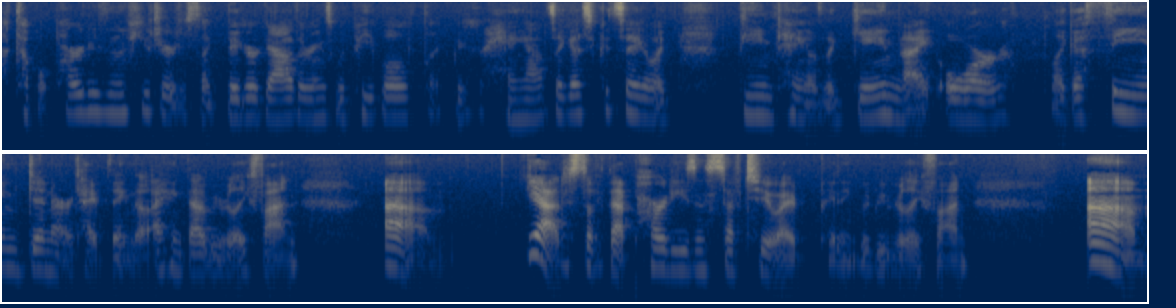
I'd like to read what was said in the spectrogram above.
a couple parties in the future, just like bigger gatherings with people, like bigger hangouts, I guess you could say, or like themed hangouts, like game night or like a themed dinner type thing. Though I think that would be really fun. Um, yeah, just stuff like that, parties and stuff too. I, I think would be really fun. Um,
